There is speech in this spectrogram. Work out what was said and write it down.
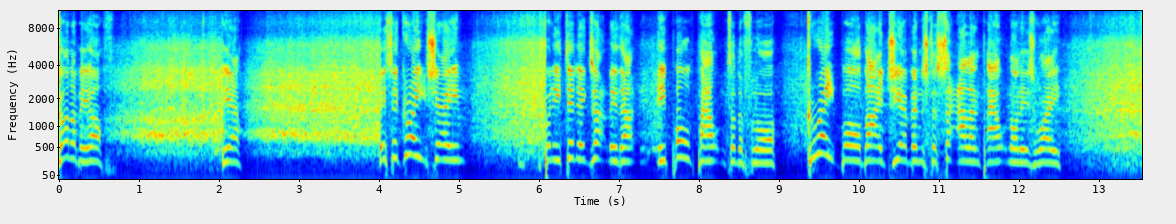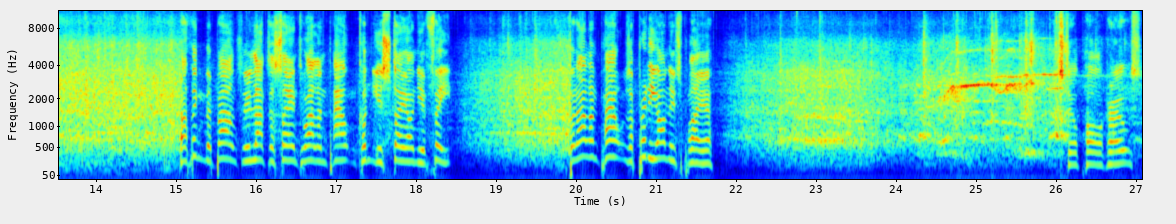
Gotta be off. Yeah. It's a great shame, but he did exactly that. He pulled Pouton to the floor. Great ball by Jevons to set Alan Pouton on his way. I think the Barnsley lads are saying to Alan Pouton, couldn't you stay on your feet? But Alan Pouton's a pretty honest player. Still Paul Groves.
